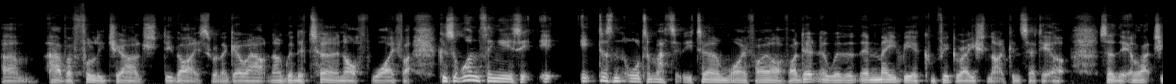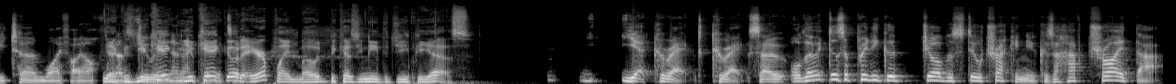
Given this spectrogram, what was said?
um, have a fully charged device when I go out, and I'm going to turn off Wi-Fi because the one thing is it it it doesn't automatically turn Wi-Fi off. I don't know whether there may be a configuration that I can set it up so that it'll actually turn Wi-Fi off. yeah, because you can't, an you can't go to airplane mode because you need the GPS. Yeah, correct, correct. So, although it does a pretty good job of still tracking you, because I have tried that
